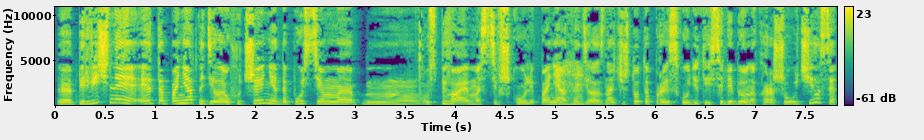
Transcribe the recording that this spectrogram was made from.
Э, первичные это, понятное дело, ухудшение, допустим, э, успеваемости в школе. Понятное угу. дело, значит, что-то происходит. Если ребенок хорошо учился,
